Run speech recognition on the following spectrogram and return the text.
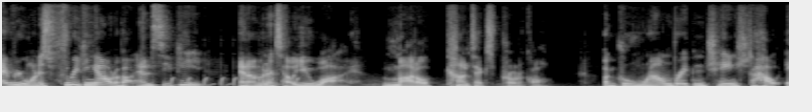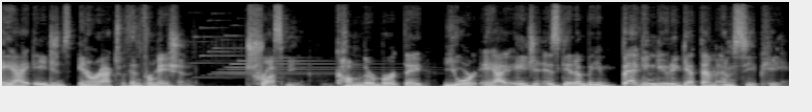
everyone is freaking out about MCP, and I'm going to tell you why. Model Context Protocol, a groundbreaking change to how AI agents interact with information. Trust me, come their birthday, your AI agent is going to be begging you to get them MCP.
